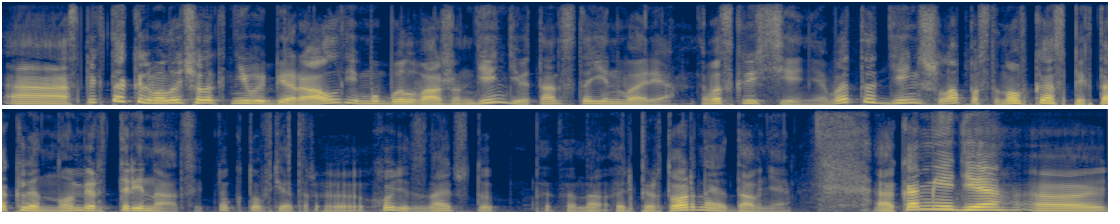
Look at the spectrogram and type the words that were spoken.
А, спектакль молодой человек не выбирал, ему был важен день 19 января, воскресенье. В этот день шла постановка спектакля номер 13. Ну, кто в театр э, ходит, знает, что это репертуарная, давняя. А, комедия. А,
